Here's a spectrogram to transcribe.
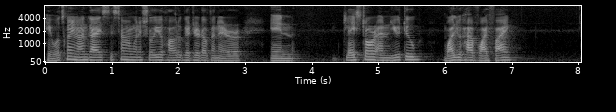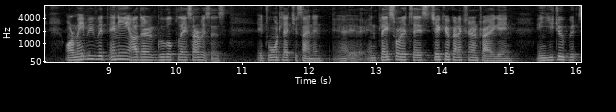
Hey, what's going on guys? This time I'm going to show you how to get rid of an error in Play Store and YouTube while you have Wi-Fi or maybe with any other Google Play services. It won't let you sign in. Uh, in Play Store it says check your connection and try again. In YouTube it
